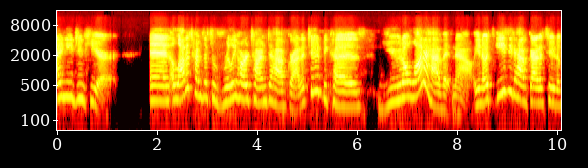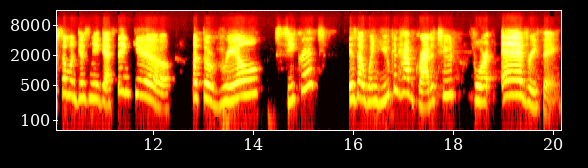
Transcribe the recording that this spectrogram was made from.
I need you here. And a lot of times it's a really hard time to have gratitude because you don't want to have it now. You know, it's easy to have gratitude if someone gives me a gift, thank you. But the real secret is that when you can have gratitude for everything,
